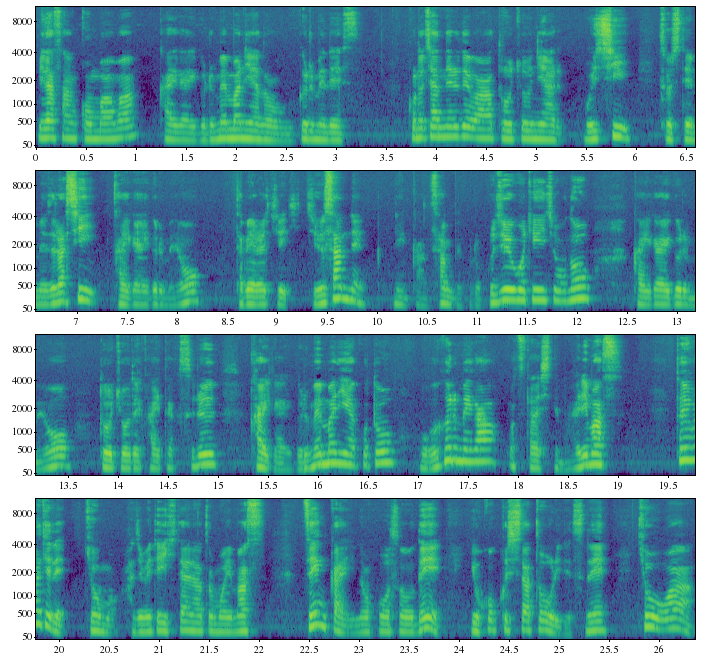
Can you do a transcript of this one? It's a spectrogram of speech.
皆さんこんばんは。海外グルメマニアのグルメです。このチャンネルでは東京にある美味しい、そして珍しい海外グルメを食べ歩き歴13年、年間365件以上の海外グルメを東京で開拓する海外グルメマニアことオググルメがお伝えしてまいります。というわけで今日も始めていきたいなと思います。前回の放送で予告した通りですね、今日は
